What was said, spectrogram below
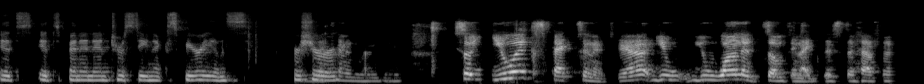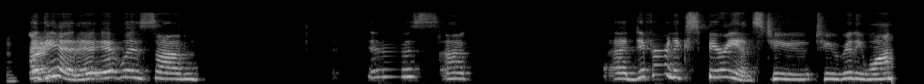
it's it's been an interesting experience for sure. So you were expecting it, yeah? You you wanted something like this to happen. Right? I did. It, it was um, it was a, a different experience to to really want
